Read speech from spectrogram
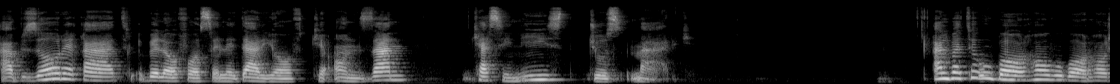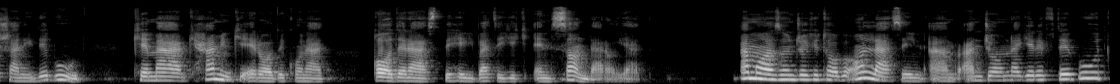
ابزار قتل بلافاصله دریافت که آن زن کسی نیست جز مرگ. البته او بارها و بارها شنیده بود که مرگ همین که اراده کند قادر است به هیبت یک انسان درآید. اما از آنجا که تا به آن لحظه این امر انجام نگرفته بود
